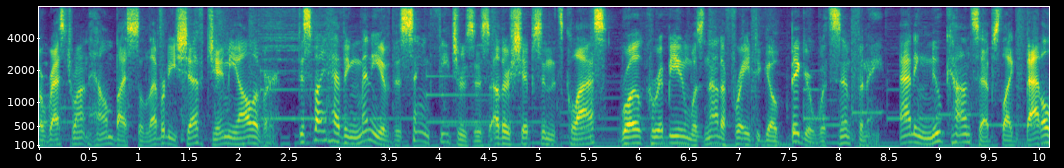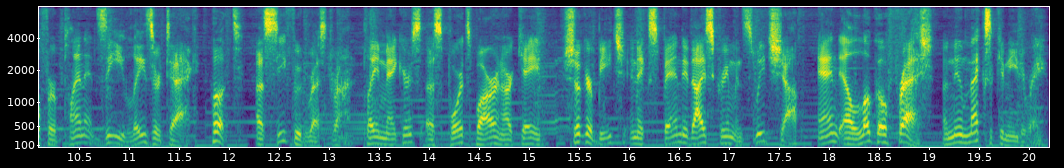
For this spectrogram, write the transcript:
a restaurant helmed by celebrity chef Jamie Oliver. Despite having many of the same features as other ships in its class, Royal Caribbean was not afraid to go bigger with Symphony, adding new concepts like Battle for Planet Z laser tag, Hooked, a seafood restaurant, Playmakers, a sports bar and arcade, Sugar Beach, an expanded ice cream and sweet shop, and El Loco Fresh, a new Mexican eatery.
